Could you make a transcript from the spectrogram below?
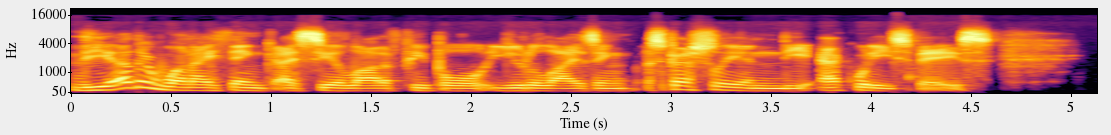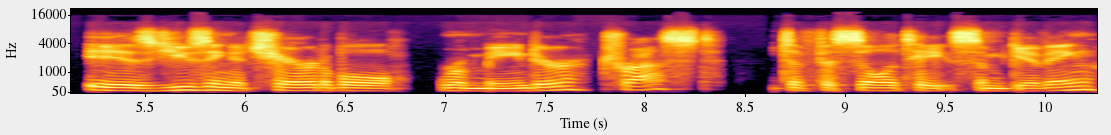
The other one I think I see a lot of people utilizing, especially in the equity space, is using a charitable remainder trust to facilitate some giving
